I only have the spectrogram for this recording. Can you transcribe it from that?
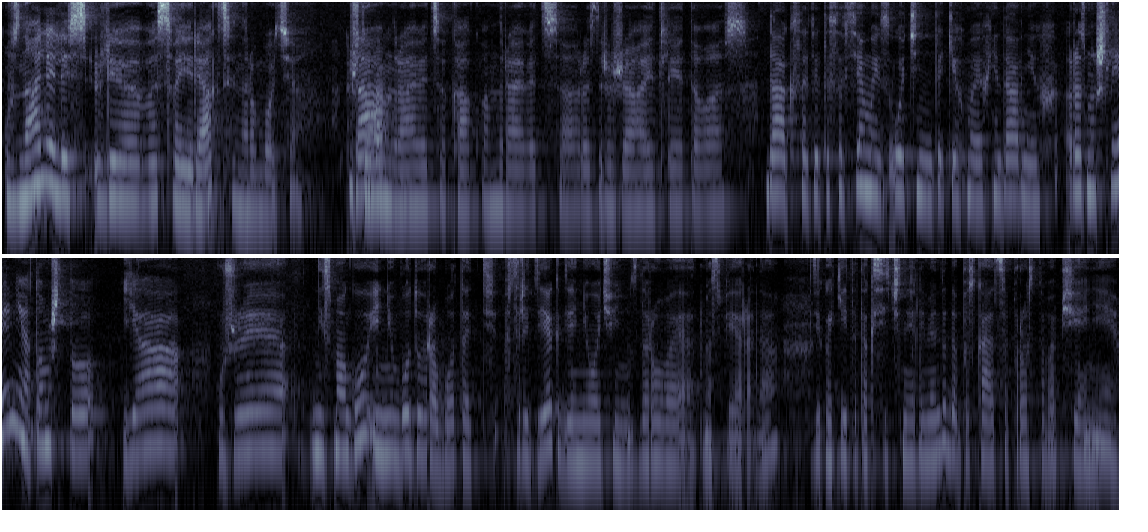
Узнали ли, ли вы свои реакции на работе? Что да. вам нравится, как вам нравится, раздражает ли это вас? Да, кстати, это совсем из очень таких моих недавних размышлений о том, что я уже не смогу и не буду работать в среде, где не очень здоровая атмосфера, да, где какие-то токсичные элементы допускаются просто в общении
